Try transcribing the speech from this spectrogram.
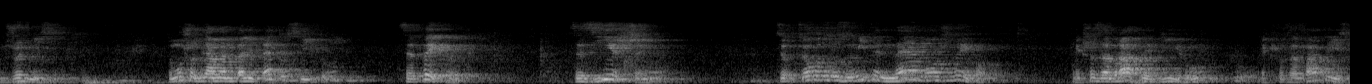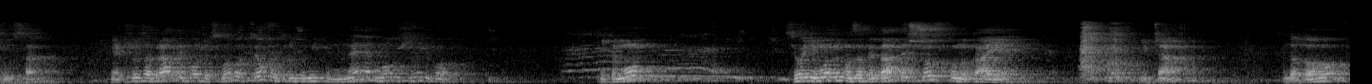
В жодній. Тому що для менталітету світу це виклик, це згіршення. Цього зрозуміти неможливо. Якщо забрати віру якщо забрати Ісуса, якщо забрати Боже Слово, цього зрозуміти неможливо. І тому сьогодні можемо запитати, що спонукає дівчат до того,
